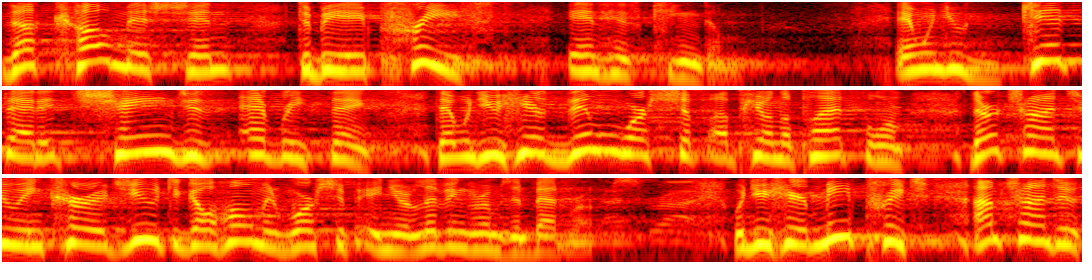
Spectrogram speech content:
the commission to be a priest in his kingdom. And when you get that, it changes everything. That when you hear them worship up here on the platform, they're trying to encourage you to go home and worship in your living rooms and bedrooms. When you hear me preach, I'm trying to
